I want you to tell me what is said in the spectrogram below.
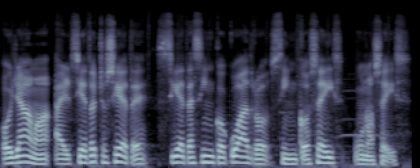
o llama al 787-754-5616.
